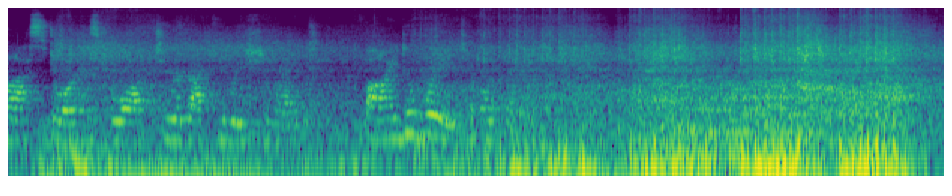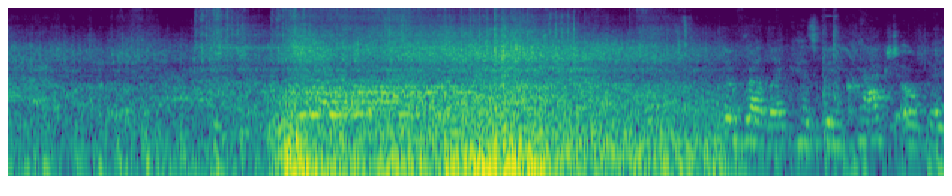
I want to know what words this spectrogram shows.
blast door has blocked your evacuation route. Find a way to open it. The relic has been cracked open.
